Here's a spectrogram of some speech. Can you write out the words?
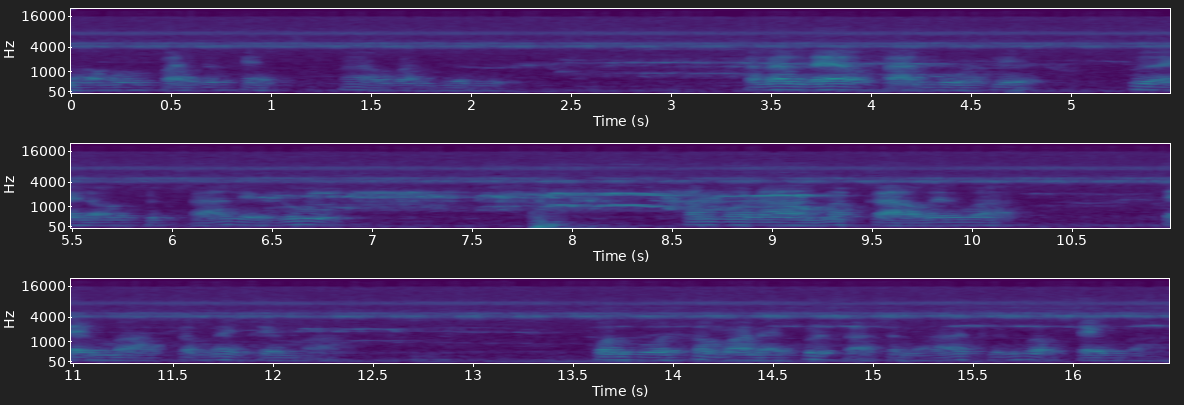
ลองลงไปก็แค่ห้าวันเดือนหนึ่งฉะนั้นแล้วการบวชเนี่ยเพื่อให้เราศึกษาเรียนรู้คำโบราณมักกล่าวไว้ว่า เต็มบาทก็ไม่เต็มบาทคนบวชเข้ามาในพุทธศาสนาถือว่าเต็มบาท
